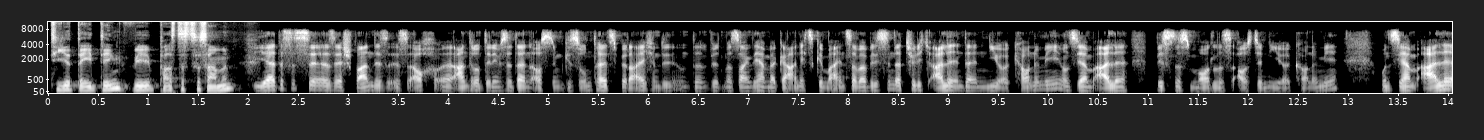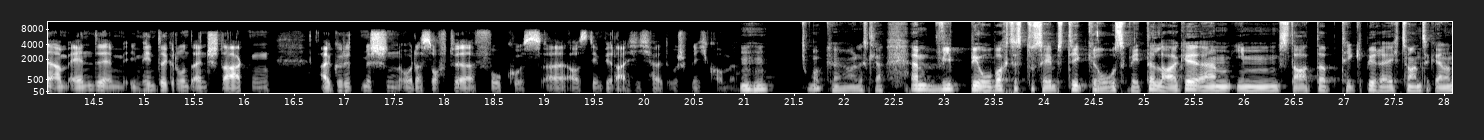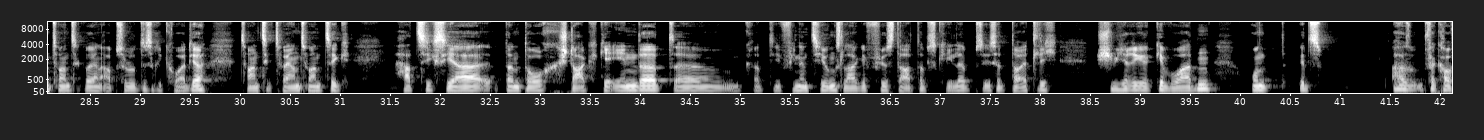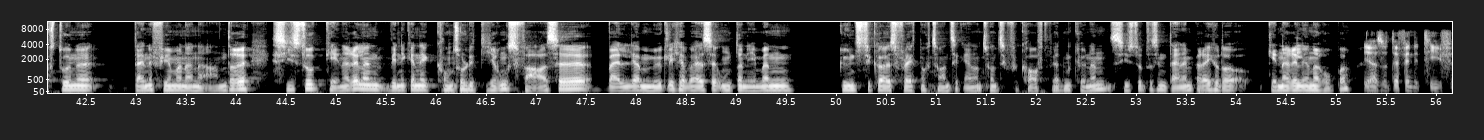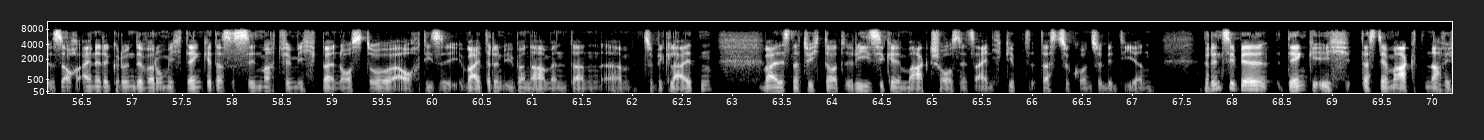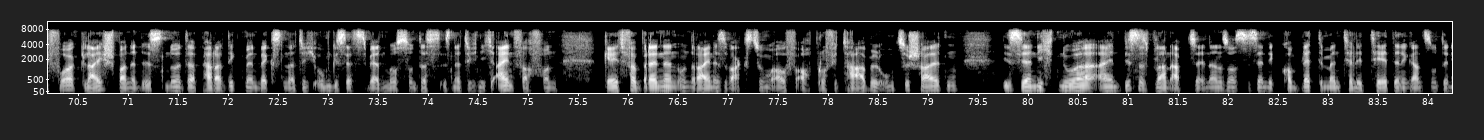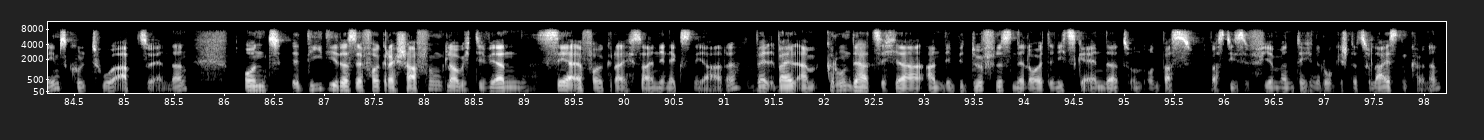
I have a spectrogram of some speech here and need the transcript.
Tierdating. Wie passt das zusammen? Ja, das ist sehr, sehr spannend. Es ist auch, äh, andere Unternehmen sind dann aus dem Gesundheitsbereich und, und dann würde man sagen, die haben ja gar nichts gemeinsam, aber die sind natürlich alle in der New Economy und sie haben alle Business Models aus der New Economy und sie haben alle am Ende im, im Hintergrund einen starken algorithmischen oder Software-Fokus, äh, aus dem Bereich ich halt ursprünglich komme. Mhm. Okay, alles klar. Ähm, wie beobachtest du selbst die Großwetterlage ähm, im Startup-Tech-Bereich 2021 war ein absolutes Rekordjahr. 2022 hat sich ja dann doch stark geändert. Äh, Gerade die Finanzierungslage für Startups, Scale-Ups ist ja deutlich schwieriger geworden. Und jetzt verkaufst du eine, deine Firma an eine andere. Siehst du generell ein wenig eine Konsolidierungsphase, weil ja möglicherweise Unternehmen günstiger als vielleicht noch 2021 verkauft werden können. Siehst du das in deinem Bereich oder generell in Europa? Ja, also definitiv. Das ist auch einer der Gründe, warum ich denke, dass es Sinn macht für mich bei Nosto auch diese weiteren Übernahmen dann ähm, zu begleiten, weil es natürlich dort riesige Marktchancen jetzt eigentlich gibt, das zu konsolidieren. Prinzipiell denke ich, dass der Markt nach wie vor gleich spannend ist, nur der Paradigmenwechsel natürlich umgesetzt werden muss. Und das ist natürlich nicht einfach, von Geld verbrennen und reines Wachstum auf auch profitabel umzuschalten, ist ja nicht nur ein Businessplan abzuändern, sondern es ist ja eine komplette Mentalität, eine ganze Unternehmenskultur abzuändern. Und die, die das erfolgreich schaffen, glaube ich, die werden sehr erfolgreich sein die nächsten Jahre, weil, weil am Grunde hat sich ja an den Bedürfnissen der Leute nichts geändert und, und was, was diese Firmen technologisch dazu leisten können.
